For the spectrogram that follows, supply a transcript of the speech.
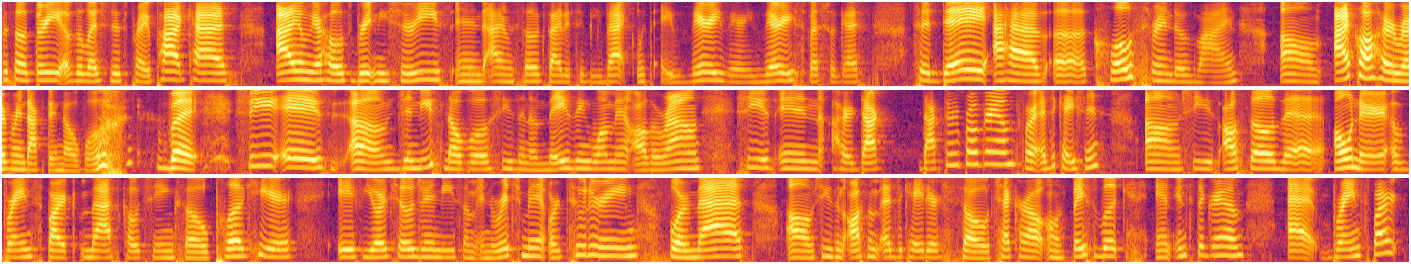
episode three of the Let's Just Pray podcast. I am your host, Brittany Charisse, and I am so excited to be back with a very, very, very special guest. Today, I have a close friend of mine. Um, I call her Reverend Dr. Noble, but she is um, Janice Noble. She's an amazing woman all around. She is in her doc- doctorate program for education. Um, she's also the owner of Brain Spark Math Coaching. So, plug here if your children need some enrichment or tutoring for math. Um, she's an awesome educator. So, check her out on Facebook and Instagram at Brain Spark.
